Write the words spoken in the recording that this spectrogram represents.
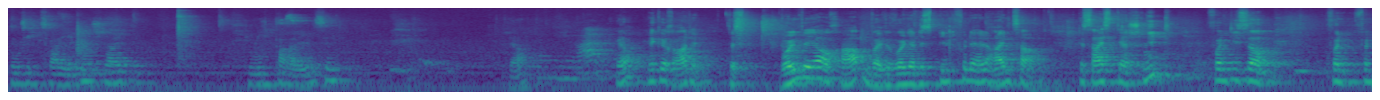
wenn sich zwei Ebenen schneiden, die nicht parallel sind? Ja. Ja, eine Gerade. Das wollen wir ja auch haben, weil wir wollen ja das Bild von der L1 haben. Das heißt, der Schnitt von dieser, von, von,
